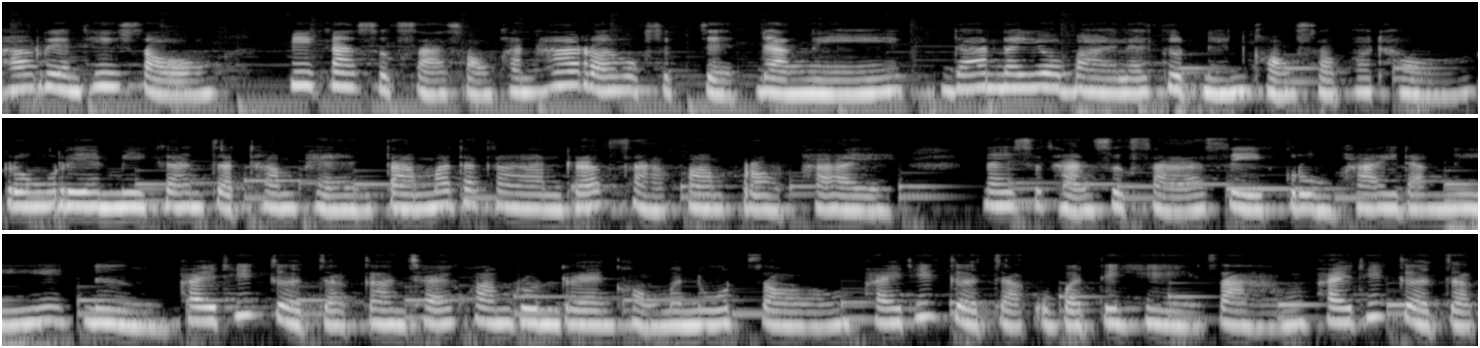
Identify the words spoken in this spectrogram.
ภาคเรียนที่ 2 ปีการศึกษา 2567 ดังนี้ ด้านนโยบายและจุดเน้นของสพท โรงเรียนมีการจัดทำแผนตามมาตรการรักษาความปลอดภัย ในสถานศึกษา 4 กลุ่มภัยดังนี้ 1. ภัยที่เกิดจากการใช้ความรุนแรงของมนุษย์ 2. ภัยที่เกิดจากอุบัติเหตุ 3. ภัยที่เกิดจาก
